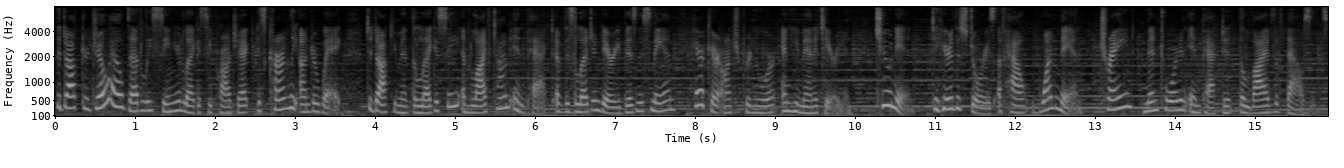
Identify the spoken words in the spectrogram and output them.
The Dr. Joe L. Dudley Senior Legacy Project is currently underway to document the legacy and lifetime impact of this legendary businessman, hair care entrepreneur, and humanitarian. Tune in to hear the stories of how one man trained, mentored, and impacted the lives of thousands.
